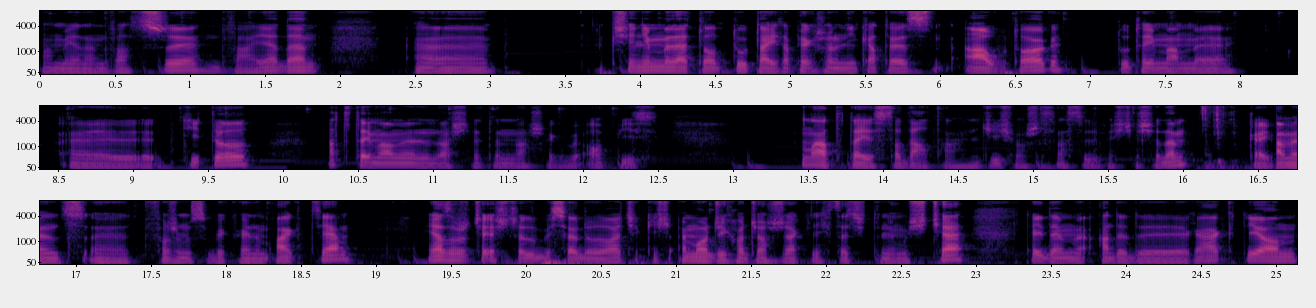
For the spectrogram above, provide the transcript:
Mamy 1, 2, 3, 2, 1. E, jak się nie mylę, to tutaj ta pierwsza linijka to jest autor. Tutaj mamy e, title, a tutaj mamy właśnie ten nasz jakby opis. No a tutaj jest ta data, dziś o 16.27. Ok, a więc e, tworzymy sobie kolejną akcję. Ja zazwyczaj jeszcze lubię sobie dodawać jakieś emoji, chociaż jak nie chcecie, to nie musicie. Tutaj dajemy add reaction.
